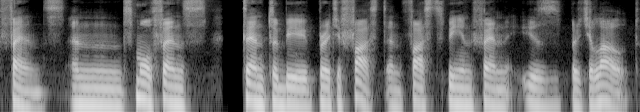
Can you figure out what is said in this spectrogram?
fans, and small fans tend to be pretty fast, and fast spinning fan is pretty loud.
